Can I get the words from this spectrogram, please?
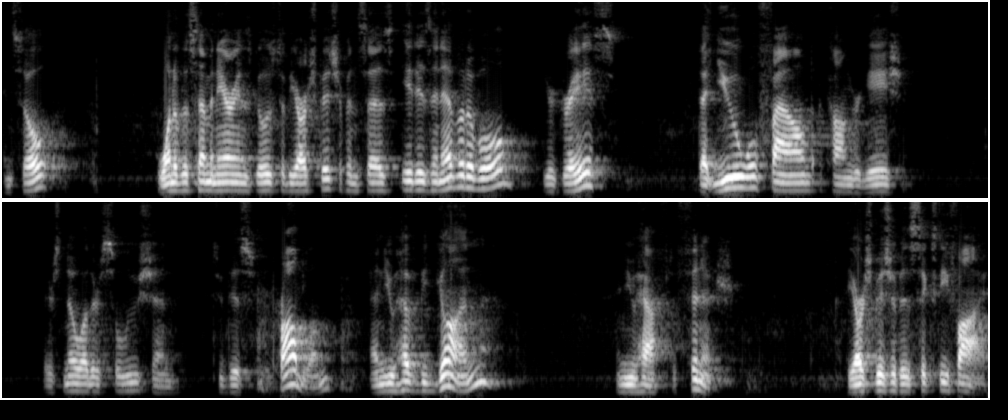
And so, one of the seminarians goes to the archbishop and says, It is inevitable, Your Grace, that you will found a congregation. There's no other solution to this problem, and you have begun, and you have to finish. The archbishop is 65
